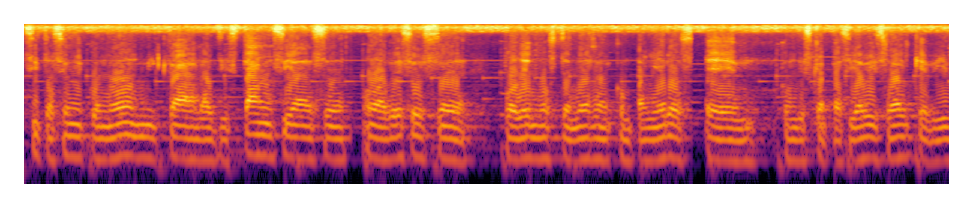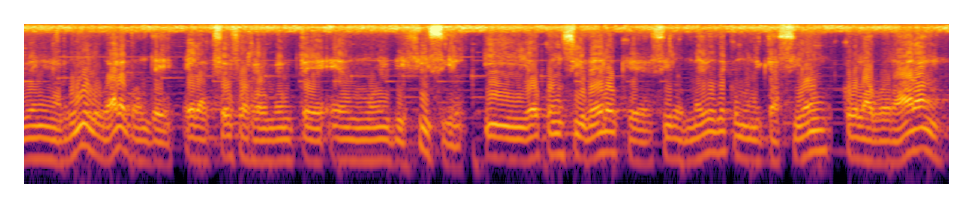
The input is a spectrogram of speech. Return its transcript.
situación económica, las distancias o a veces eh, podemos tener compañeros eh, con discapacidad visual que viven en algunos lugares donde el acceso realmente es muy difícil. Y yo considero que si los medios de comunicación colaboraran,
